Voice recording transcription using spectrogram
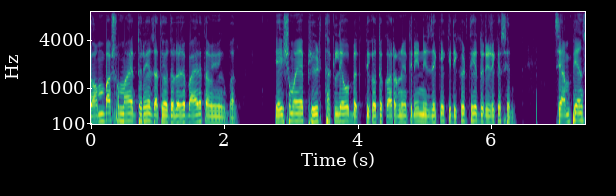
লম্বা সময় ধরে জাতীয় দলের বাইরে তামিম ইকবাল। এই সময়ে ফিট থাকলেও ব্যক্তিগত কারণে তিনি নিজেকে ক্রিকেট থেকে দূরে রেখেছেন। চ্যাম্পিয়ন্স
